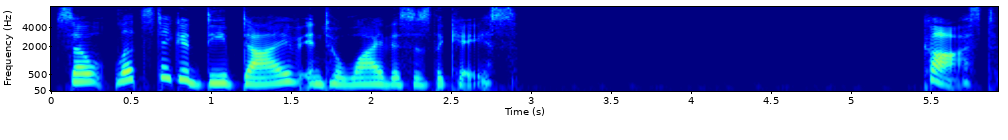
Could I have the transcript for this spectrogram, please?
So let's take a deep dive into why this is the case. Cost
